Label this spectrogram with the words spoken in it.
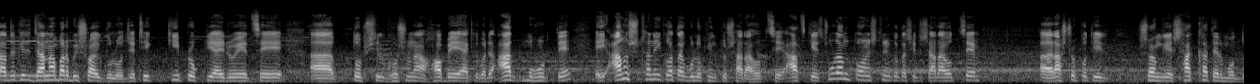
তাদেরকে যে জানাবার বিষয়গুলো, যে ঠিক কী প্রক্রিয়ায় রয়েছে তফসিল ঘোষণা হবে একেবারে আগ মুহূর্তে, এই আনুষ্ঠানিকতাগুলো কিন্তু সারা হচ্ছে। আজকে চূড়ান্ত আনুষ্ঠানিকতা সেটি সারা হচ্ছে। রাষ্ট্রপতির সঙ্গে সাক্ষাতের মধ্য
